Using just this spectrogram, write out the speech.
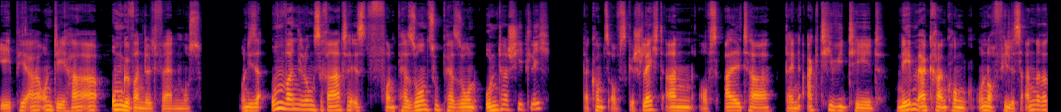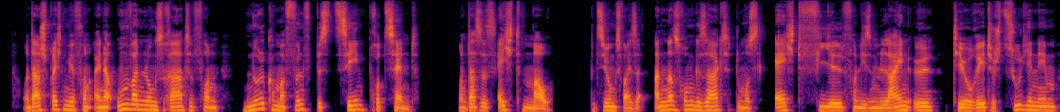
EPA und DHA umgewandelt werden muss. Und diese Umwandlungsrate ist von Person zu Person unterschiedlich. Da kommt es aufs Geschlecht an, aufs Alter, deine Aktivität, Nebenerkrankungen und noch vieles anderes. Und da sprechen wir von einer Umwandlungsrate von 0,5 bis 10 Prozent. Und das ist echt mau. Beziehungsweise andersrum gesagt, du musst echt viel von diesem Leinöl theoretisch zu dir nehmen,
